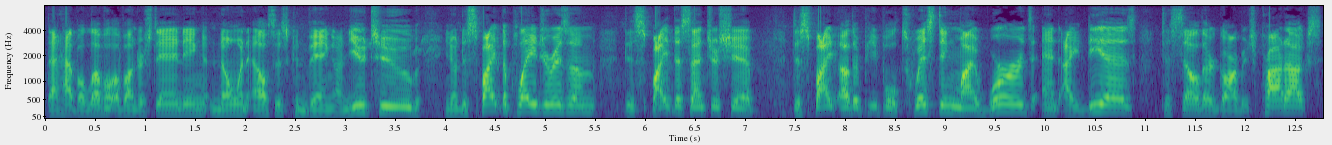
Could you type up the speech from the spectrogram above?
that have a level of understanding no one else is conveying on YouTube. You know, despite the plagiarism, despite the censorship, despite other people twisting my words and ideas to sell their garbage products?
